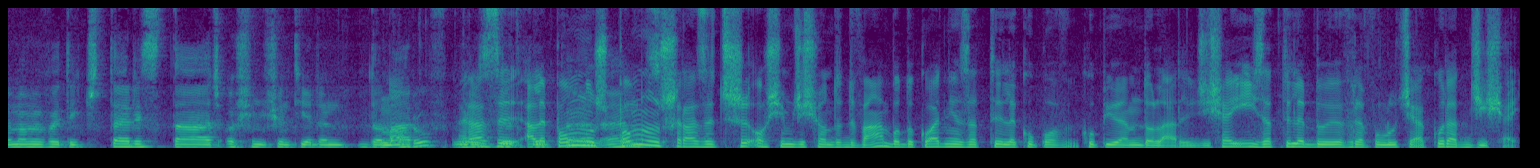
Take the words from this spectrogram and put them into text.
e, mamy Wojtek 481 dolarów. No, razy, ale pomnóż, pomnóż razy 3,82, bo dokładnie za tyle kupo, kupiłem dolary dzisiaj i za tyle były w rewolucie akurat dzisiaj.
